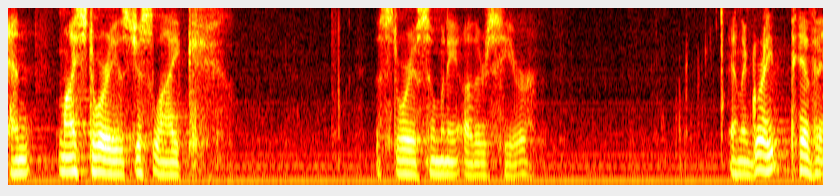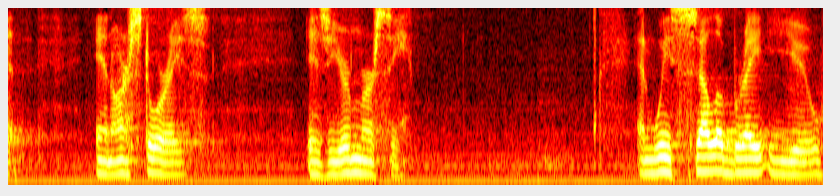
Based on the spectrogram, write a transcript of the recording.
And my story is just like the story of so many others here. And the great pivot in our stories is your mercy. And we celebrate you,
